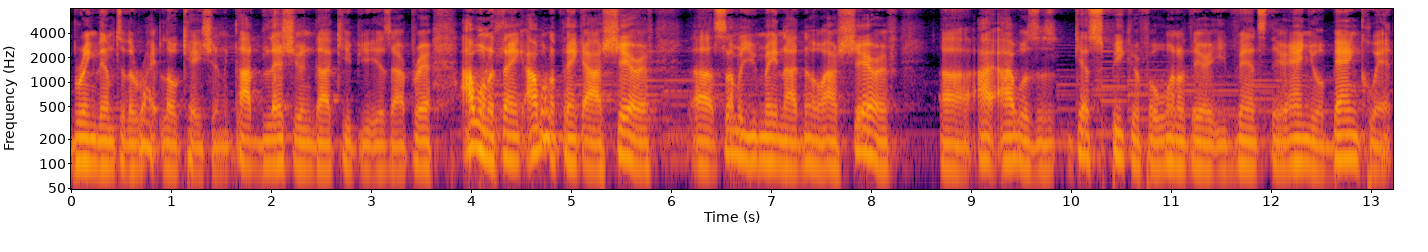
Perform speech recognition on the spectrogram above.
bring them to the right location. God bless you and God keep you is our prayer. I want to thank I want to thank our sheriff. Uh, some of you may not know our sheriff. Uh, I, I was a guest speaker for one of their events, their annual banquet,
